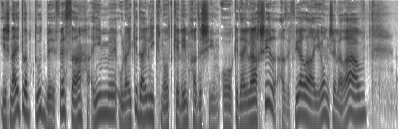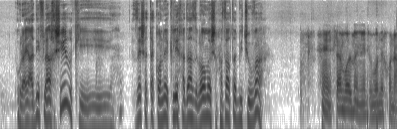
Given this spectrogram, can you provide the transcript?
ישנה התלבטות בפסח, האם אה, אולי כדאי לקנות כלים חדשים או כדאי להכשיר. אז לפי הרעיון של הרב, אולי עדיף להכשיר, כי זה שאתה קונה כלי חדש זה לא אומר שחזרת בתשובה. שאלה מאוד מעניינת ומאוד נכונה.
